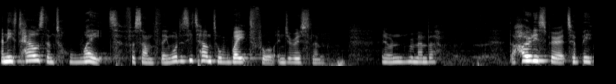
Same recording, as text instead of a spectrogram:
and he tells them to wait for something. What does he tell them to wait for in Jerusalem? Anyone remember? The Holy Spirit to be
